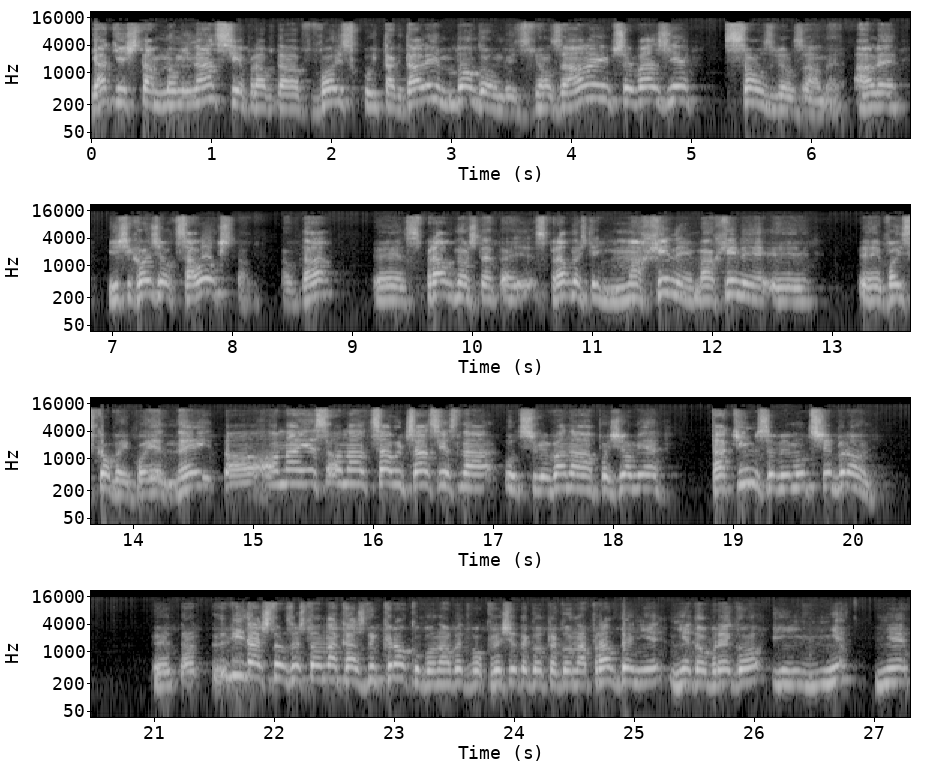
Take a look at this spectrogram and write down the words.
jakieś tam nominacje, prawda, w wojsku i tak dalej mogą być związane i przeważnie są związane, ale jeśli chodzi o całokształt, prawda, y, sprawność, sprawność tej machiny, machiny y, y, wojskowej wojennej, to ona jest, ona cały czas jest na, utrzymywana na poziomie takim, żeby móc się bronić. No, widać to zresztą na każdym kroku, bo nawet w okresie tego, tego naprawdę nie, niedobrego i nie, nie,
